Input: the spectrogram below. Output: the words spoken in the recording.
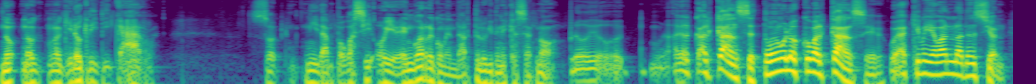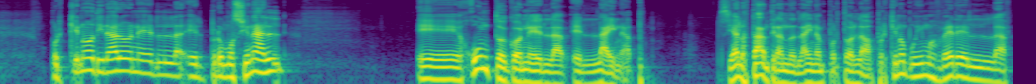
no, no, quiero criticar, ni tampoco así, oye, vengo a recomendarte lo que tienes que hacer. No, pero eh, alcance, tomémoslo como alcance. Es que me llamaron la atención. ¿Por qué no tiraron el, promocional eh, junto con el, el line-up? Si ya lo estaban tirando el line-up por todos lados, ¿por qué no pudimos ver la,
